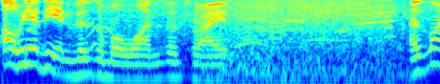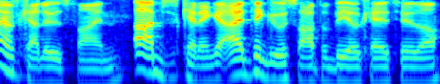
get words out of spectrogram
Oh, he had the invisible ones. That's right. As long as Karoo's fine. I'm just kidding. I think Usopp would be okay too, though.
